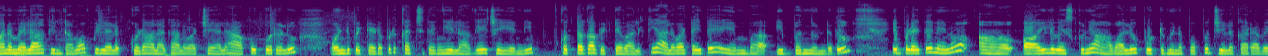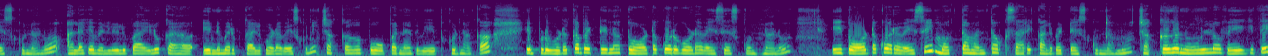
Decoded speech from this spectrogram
మనం ఎలా తింటామో పిల్లలకు కూడా అలాగే అలవాటు చేయాలి. ఆకుకూరలు వండి పెట్టేటప్పుడు ఖచ్చితంగా ఇలాగే చేయండి. కొత్తగా పెట్టే వాళ్ళకి అలవాటైతే ఏం బా ఇబ్బంది ఉండదు. ఇప్పుడైతే నేను ఆయిల్ వేసుకుని ఆవాలు పుట్టుమినపప్పు జీలకర్ర వేసుకున్నాను. అలాగే వెల్లుల్లిపాయలు ఎండుమిరపకాయలు కూడా వేసుకుని చక్కగా పోపు అనేది వేపుకున్నాక ఇప్పుడు ఉడకబెట్టిన తోటకూర కూడా వేసేసుకుంటున్నాను. ఈ తోటకూర వేసి మొత్తం అంతా ఒకసారి కలబెట్టేసుకుందాము. చక్కగా నూనెలో వేగితే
